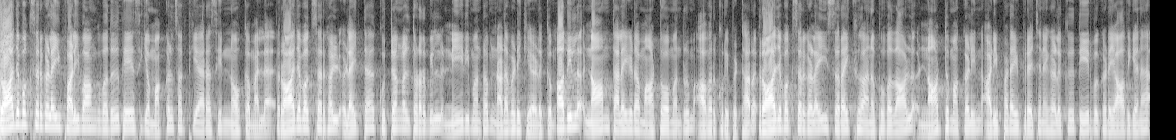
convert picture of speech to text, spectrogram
ராஜபக்சர்களை பழிவாங்குவது தேசிய மக்கள் சக்தி அரசின் நோக்கமல்ல. ராஜபக்சர்கள் இழைத்த குற்றங்கள் தொடர்பில் நீதிமன்றம் நடவடிக்கை எடுக்கும். அதில் நாம் தலையிட மாட்டோம் என்றும் அவர் குறிப்பிட்டார். ராஜபக்சர்களை சிறைக்கு அனுப்புவதால் நாட்டு மக்களின் அடிப்படை பிரச்சனைகளுக்கு தீர்வு கிடையாது என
